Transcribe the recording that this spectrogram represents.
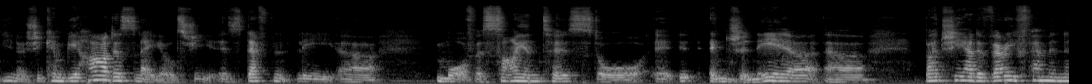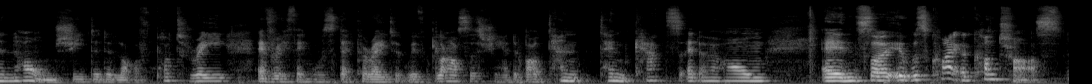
you know, she can be hard as nails. She is definitely uh, more of a scientist or engineer. Uh, but she had a very feminine home. She did a lot of pottery. Everything was decorated with glasses. She had about 10, 10 cats at her home. And so it was quite a contrast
